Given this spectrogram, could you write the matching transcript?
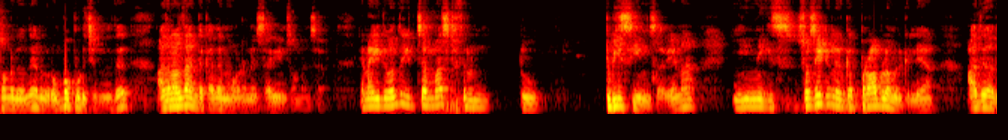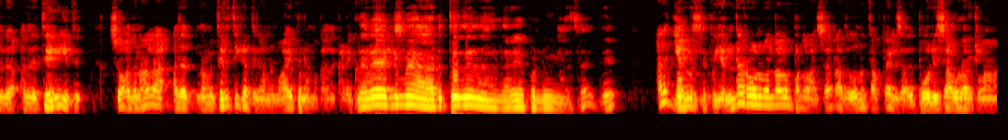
சொன்னது வந்து எனக்கு ரொம்ப பிடிச்சிருந்தது. அதனால தான் இந்த கதை நான் உடனே சரின்னு சொன்னேன் சார். ஏன்னா இது வந்து it's a must film to to be seen sir. ஏன்னா இன்னைக்கு சொசைட்டியில் இருக்க ப்ராப்ளம் இருக்கு இல்லையா? அது அதில் அதில் தெரியுது. ஸோ அதனால் அதை நம்ம திருத்திக்கிறதுக்கான வாய்ப்பு நமக்கு அது நிறைய கிடைக்கும் இனிமேல் அடுத்தது நிறைய பண்ணுவீங்களா சார்? இது அது என்ன இப்போ எந்த ரோல் வந்தாலும் பண்ணலாம் சார். அது ஒன்றும் தப்பே இல்லை சார். அது போலீஸாக கூட இருக்கலாம்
